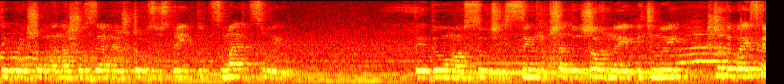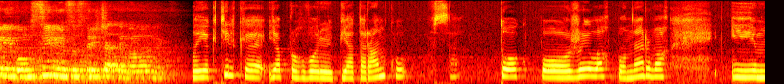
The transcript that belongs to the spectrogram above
Ти прийшов на нашу землю, щоб зустріти тут смерть свою. Ти думав, сучий сину, ще до чорної пітьми, що тебе із хлібом сіллю зустрічатимемо ми. Але як тільки я проговорюю п'ята ранку, все ток по жилах, по нервах, і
